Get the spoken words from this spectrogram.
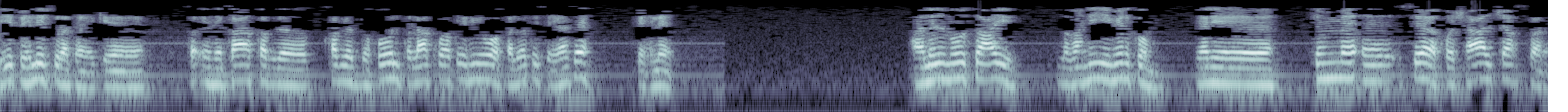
یہ پہلی صورت ہے کہ نکاح قبل قبل الدخول طلاق واقع ہوئی، وہ خلوت سیاح سے پہلے۔ علی الموسعی الغنی منکم یعنی تم سے خوشحال شخص پر،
